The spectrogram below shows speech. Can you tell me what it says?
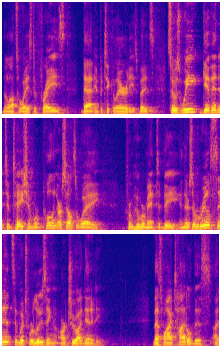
There are lots of ways to phrase that in particularities. But it's so as we give in to temptation, we're pulling ourselves away from who we're meant to be. And there's a real sense in which we're losing our true identity. That's why I titled this uh,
